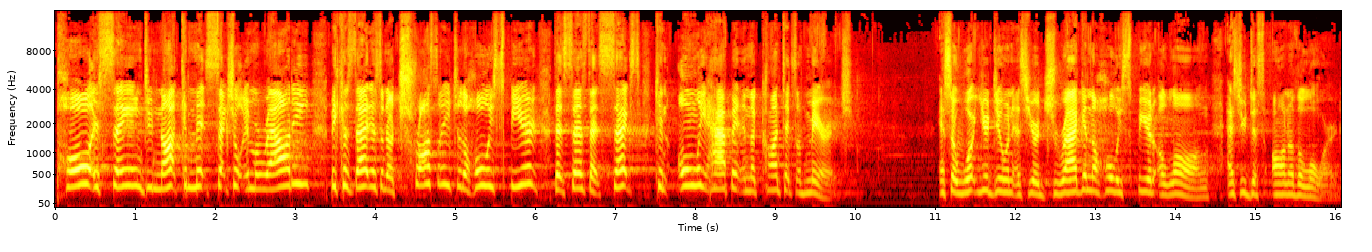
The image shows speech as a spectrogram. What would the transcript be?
Paul is saying, do not commit sexual immorality because that is an atrocity to the Holy Spirit that says that sex can only happen in the context of marriage. And so, what you're doing is you're dragging the Holy Spirit along as you dishonor the Lord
